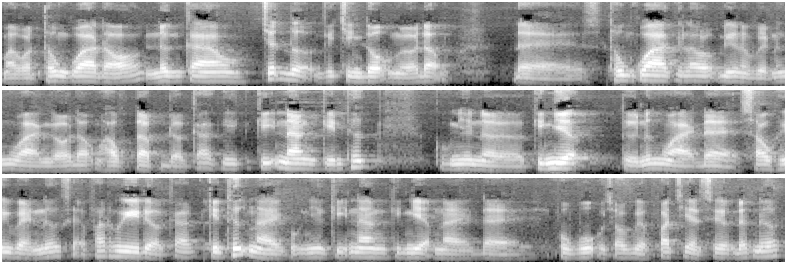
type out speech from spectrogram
mà còn thông qua đó nâng cao chất lượng cái trình độ người lao động để thông qua cái lao động đi làm việc nước ngoài, người lao động học tập được các cái kỹ năng, kiến thức cũng như là kinh nghiệm từ nước ngoài để sau khi về nước sẽ phát huy được các kiến thức này cũng như kỹ năng kinh nghiệm này để phục vụ cho việc phát triển xây dựng đất nước.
